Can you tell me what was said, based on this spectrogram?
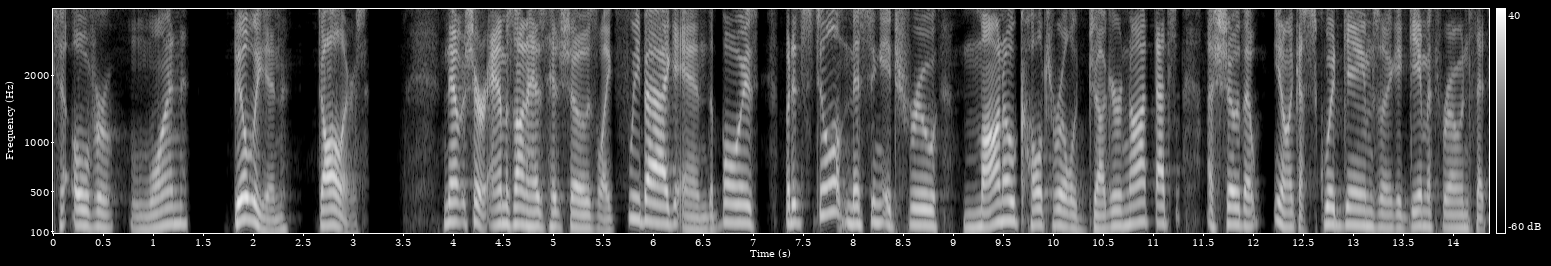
to over $1 billion. Now, sure, Amazon has hit shows like Fleabag and The Boys, but it's still missing a true monocultural juggernaut. That's a show that, you know, like a Squid Games or like a Game of Thrones that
